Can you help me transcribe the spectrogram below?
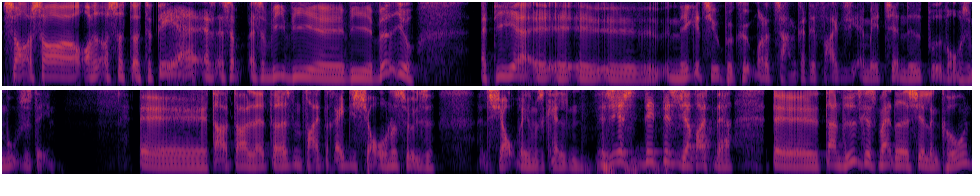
så, så, og, og så, og det er, altså, altså, altså vi, vi, øh, vi ved jo, at de her øh, øh, øh, negative, bekymrende tanker, det faktisk er med til at nedbryde vores immunsystem. Øh, der, der, er lavet, der er sådan faktisk en rigtig sjov undersøgelse. Eller sjov, hvad man skal kalde den. Jeg synes, jeg, det, det synes jeg faktisk, den er. Øh, der er en videnskabsmand, der hedder Sheldon Cohen.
